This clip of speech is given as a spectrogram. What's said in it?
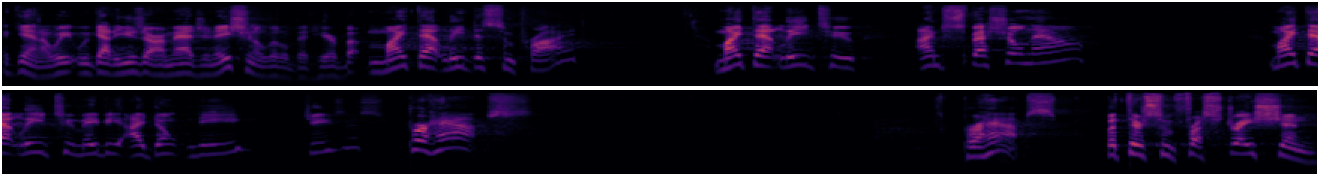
Again, we, we've got to use our imagination a little bit here, but might that lead to some pride? Might that lead to, I'm special now? Might that lead to maybe I don't need Jesus? Perhaps. Perhaps. But there's some frustration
